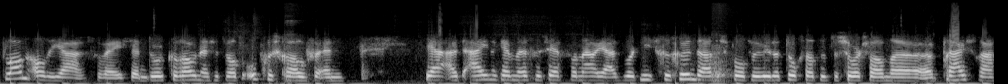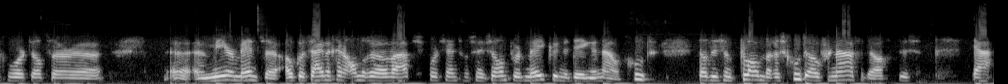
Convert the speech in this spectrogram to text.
plan al die jaren geweest. En door corona is het wat opgeschoven en ja, uiteindelijk hebben we gezegd van nou ja, het wordt niet gegund aan de sport. We willen toch dat het een soort van uh, prijsvraag wordt dat er uh, uh, meer mensen, ook al zijn er geen andere watersportcentrums in Zandvoort, mee kunnen dingen. Nou goed, dat is een plan, daar is goed over nagedacht. Dus ja.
